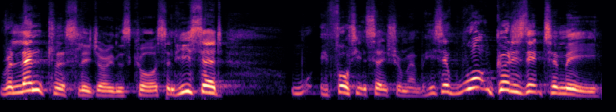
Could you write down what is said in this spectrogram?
relentlessly during this course. And he said, 14th century, remember, he said, What good is it to me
